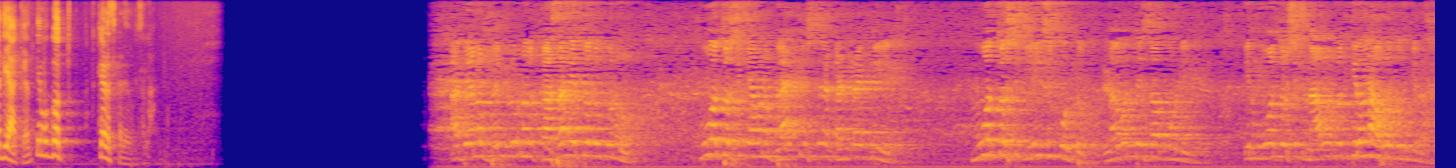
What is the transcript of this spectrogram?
ಅದು ಯಾಕೆ ಅಂತ ನಿಮಗೆ ಗೊತ್ತು. ಕೇಳಿಸ್ಕೊಳ್ಳಿ ಒಂದ್ಸಲ. ಅದೇನೋ ಬೆಂಗಳೂರಿನಲ್ಲಿ ಕಸ ಎತ್ತೋದಕ್ಕೂ ಮೂವತ್ತು ವರ್ಷಕ್ಕೆ ಅವನ ಬ್ಲ್ಯಾಕ್ ಲಿಸ್ಟ್ ಕಾಂಟ್ರಾಕ್ಟ್ ಮೂವತ್ತು ವರ್ಷಕ್ಕೆ ಲೀಸ್ ಕೊಟ್ಟು ನಲವತ್ತೈದು ಸಾವಿರ ಕೋಟಿಗೆ ಇನ್ನು ಮೂವತ್ತು ವರ್ಷಕ್ಕೆ ನಾವು ಬದುಕಿರಲ್ಲ, ಅವರು ಬದುಕಿರಲ್ಲ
